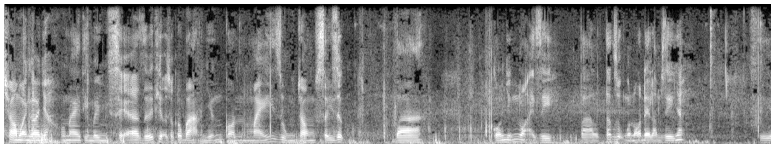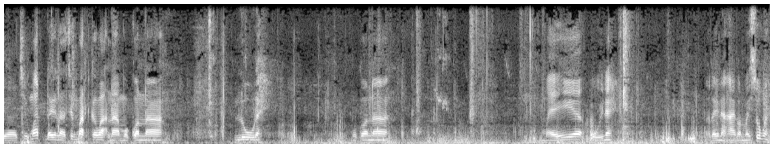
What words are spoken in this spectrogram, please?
chào mọi người nhé. Hôm nay thì mình sẽ giới thiệu cho các bạn những con máy dùng trong xây dựng Và có những loại gì và tác dụng của nó để làm gì nhé. Thì ờ, trước mắt đây là trước mặt các bạn là một con uh, lu này. Một con uh, máy ủi này. Ở đây là hai con máy xúc này.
